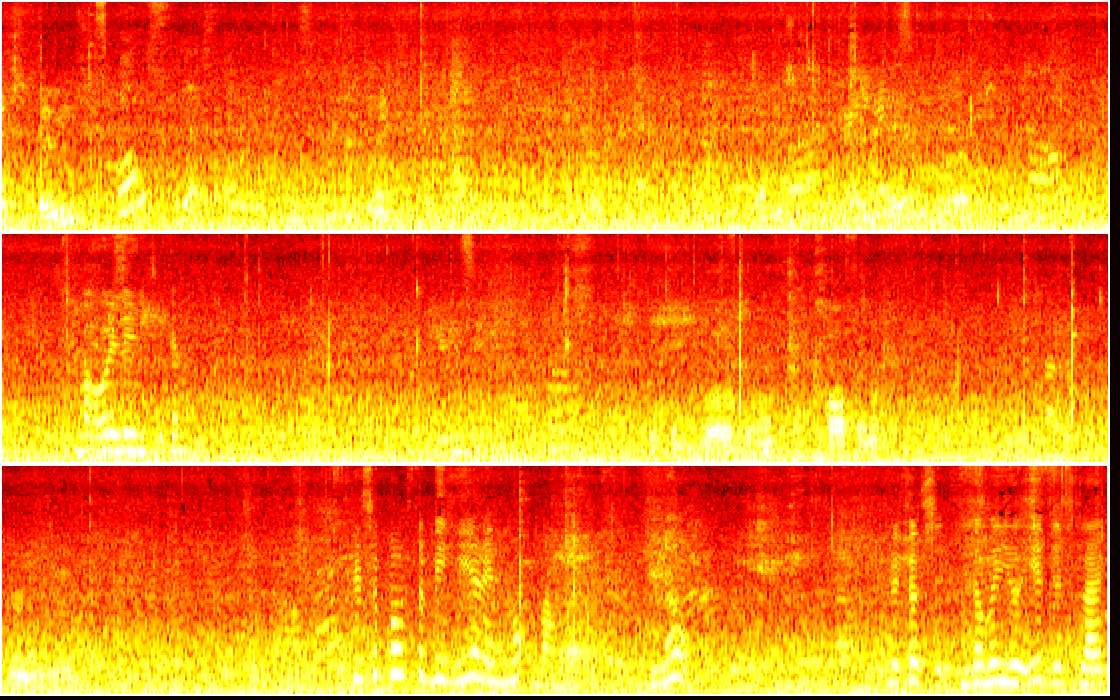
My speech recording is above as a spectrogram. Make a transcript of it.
Spoons? Spoons? Yes. Ma-oily yung chicken. Put them gloves on, coughing. You're no good. You're supposed to be here in mukbang. No. Because the way you eat is like...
